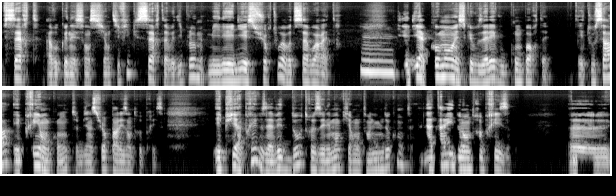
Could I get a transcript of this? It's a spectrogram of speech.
certes à vos connaissances scientifiques, certes à vos diplômes, mais il est lié surtout à votre savoir-être. Mm. Il est lié à comment est-ce que vous allez vous comporter. Et tout ça est pris en compte, bien sûr, par les entreprises. Et puis après, vous avez d'autres éléments qui rentrent en ligne de compte. La taille de l'entreprise euh,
